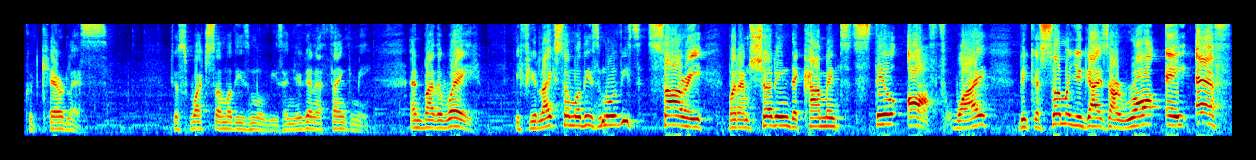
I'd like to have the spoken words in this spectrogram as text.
Could care less. Just watch some of these movies and you're going to thank me. And by the way, if you like some of these movies, sorry, but I'm shutting the comments still off. Why? Because some of you guys are raw AF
